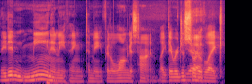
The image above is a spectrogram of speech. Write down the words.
They didn't mean anything to me for the longest time. Like they were just sort of like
